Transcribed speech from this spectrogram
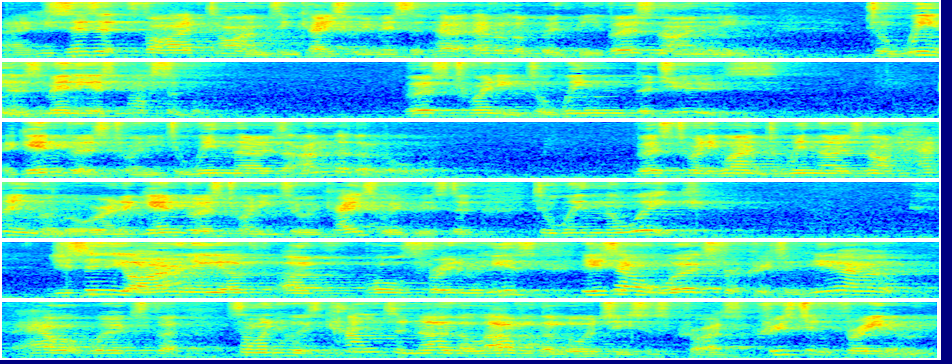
Uh, he says it five times in case we miss it. Have a look with me. Verse 19, to win as many as possible. Verse 20, to win the Jews. Again, verse 20, to win those under the law. Verse 21, to win those not having the law. And again, verse 22, in case we've missed it, to win the weak. Do you see the irony of, of Paul's freedom? Here's, here's how it works for a Christian. Here how, how it works for someone who has come to know the love of the Lord Jesus Christ. Christian freedom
